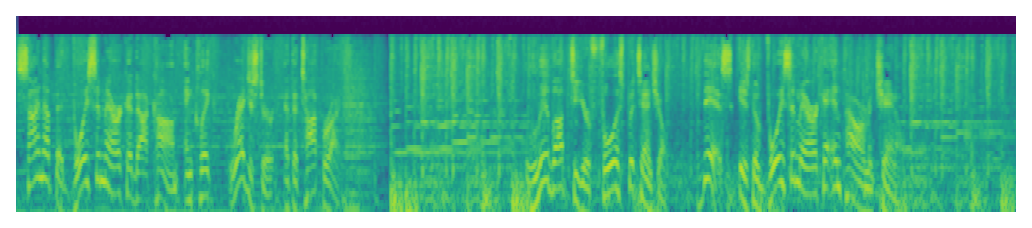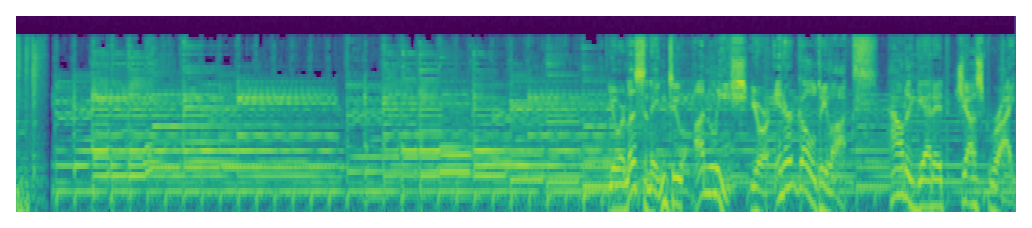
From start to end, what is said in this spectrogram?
Sign up at voiceamerica.com and click register at the top right. Live up to your fullest potential. This is the Voice America Empowerment Channel. You're listening to Unleash Your Inner Goldilocks How to Get It Just Right.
